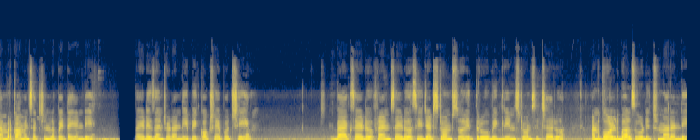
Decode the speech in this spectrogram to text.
నెంబర్ కామెంట్ సెక్షన్లో పెట్టేయండి. సో ఈ డిజైన్ చూడండి పికాక్ షేప్ వచ్చి back side front side CZ stones with ruby green stones ఇచ్చారు. అండ్ గోల్డ్ బాల్స్ కూడా ఇచ్చున్నారండి.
